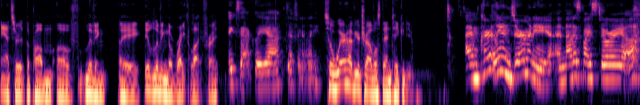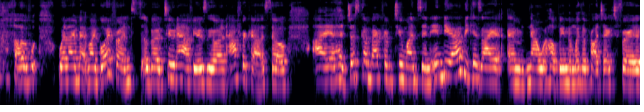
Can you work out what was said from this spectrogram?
answer the problem of living a living the right life, right? Exactly. Yeah, definitely. So where have your travels then taken you? I'm currently in Germany, and that is my story of, when I met my boyfriend about two and a half years ago in Africa. So I had just come back from two months in India because I am now helping them with a project for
